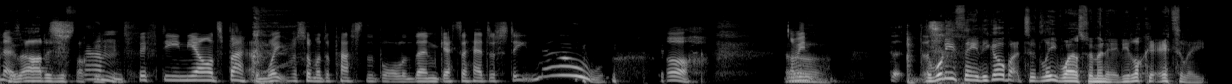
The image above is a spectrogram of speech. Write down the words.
No, As hard as you fucking stand 15 yards back and wait for someone to pass the ball and then get ahead of Steve. No, Oh, I mean, Oh. the, the- what do you think? If you go back to leave Wales for a minute, if you look at Italy,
